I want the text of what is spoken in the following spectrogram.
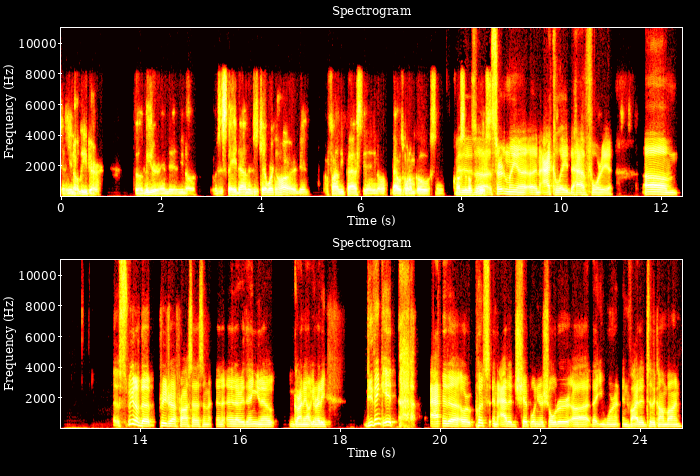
and you know leader, the leader, and then you know I just stayed down and just kept working hard, and then I finally passed it. And, you know that was one of my goals. And it is uh, certainly a, an accolade to have for you. Um, speaking of the pre-draft process and, and, and everything, you know, grinding out, getting ready. Do you think it added a, or puts an added chip on your shoulder uh, that you weren't invited to the combine,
